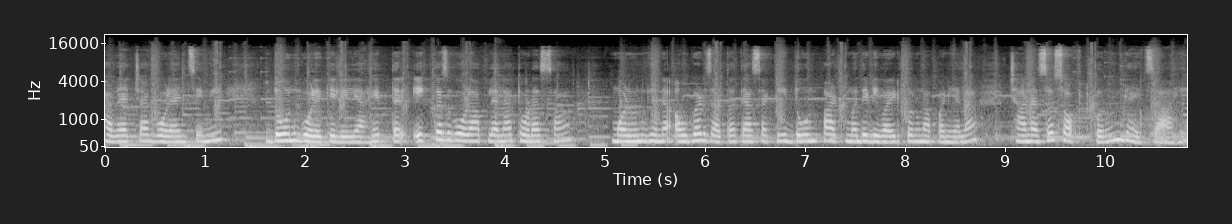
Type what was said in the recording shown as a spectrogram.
खाव्याच्या गोळ्यांचे मी दोन गोळे केलेले आहेत. तर एकच गोळा आपल्याला थोडासा मळून घेणं अवघड जातं. त्यासाठी दोन पार्टमध्ये डिवाईड करून आपण याला छान असं सॉफ्ट करून घ्यायचं आहे.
